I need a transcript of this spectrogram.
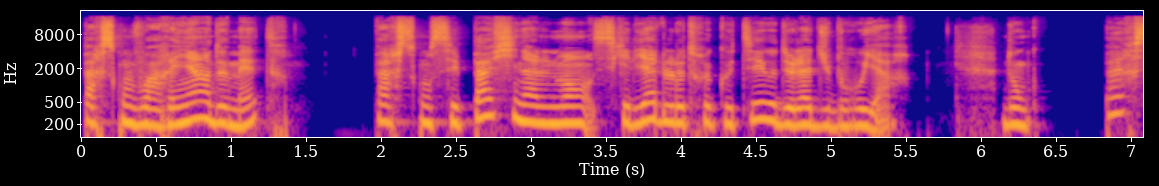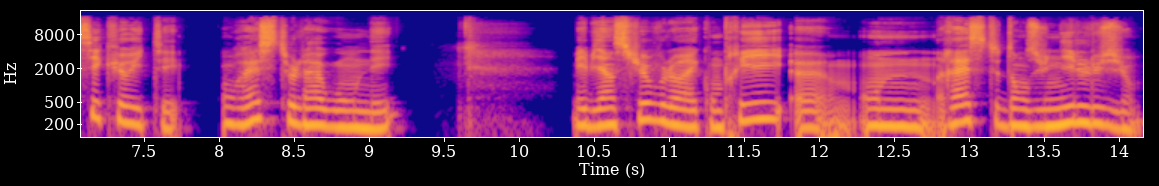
parce qu'on voit rien de mettre, parce qu'on ne sait pas finalement ce qu'il y a de l'autre côté au-delà du brouillard. Donc, par sécurité, on reste là où on est. Mais bien sûr, vous l'aurez compris, euh, on reste dans une illusion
